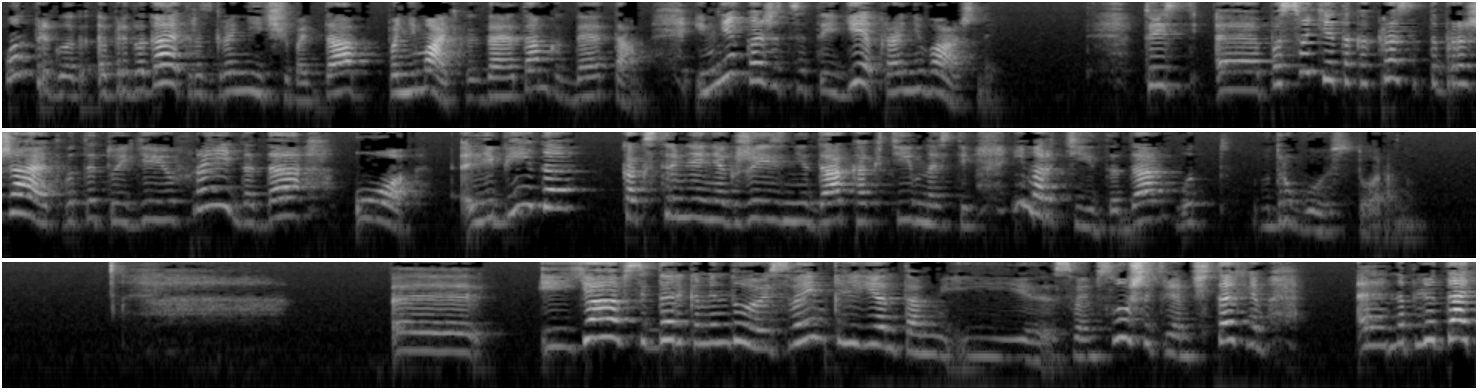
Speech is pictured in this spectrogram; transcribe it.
он предлагает разграничивать, да, понимать, когда я там, когда я там. И мне кажется, эта идея крайне важной. То есть, э, по сути, это как раз отображает вот эту идею Фрейда, да, о либидо, как стремление к жизни, да, к активности, и мартида, да, вот в другую сторону. Э, и я всегда рекомендую своим клиентам, и своим слушателям, читателям э, наблюдать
